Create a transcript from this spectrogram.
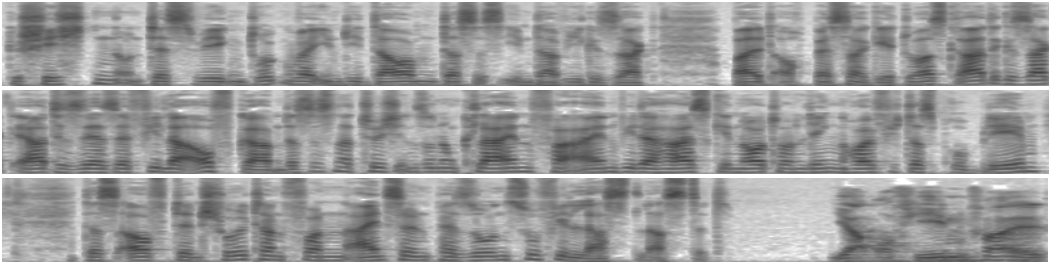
Geschichten und deswegen drücken wir ihm die Daumen, dass es ihm da, wie gesagt, bald auch besser geht. Du hast gerade gesagt, er hatte sehr, sehr viele Aufgaben. Das ist natürlich in so einem kleinen Verein wie der HSG Nordhorn-Lingen häufig das Problem, dass auf den Schultern von einzelnen Personen zu viel Last lastet. Ja, auf jeden Fall.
